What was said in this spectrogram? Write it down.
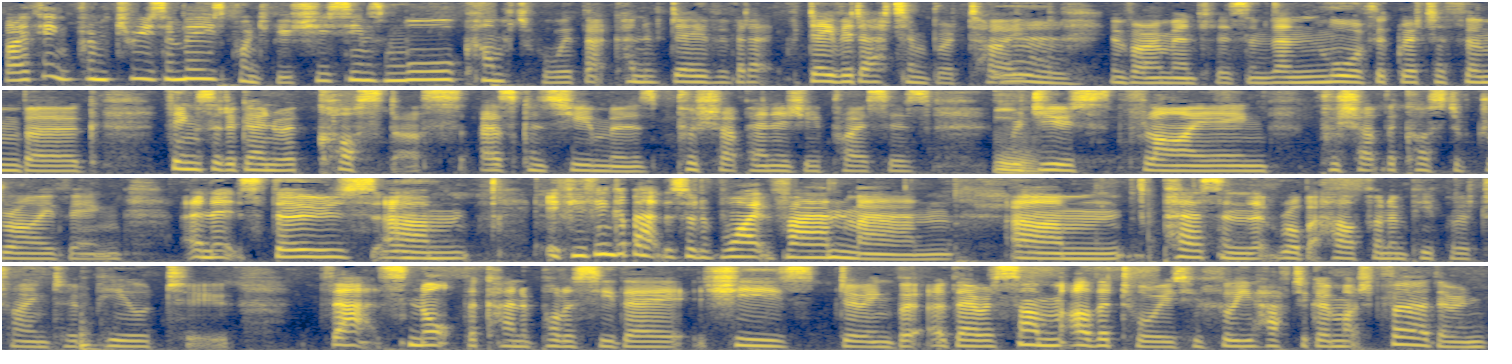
But I think from Theresa May's point of view, she seems more comfortable with that kind of David David Attenborough type environmentalism than more of the Greta Thunberg things that are going to cost us as consumers, push up energy prices, reduce flying, push up the cost of driving, and it's those. Um, if you think about the sort of white van man um, person that Robert Halfon and people are trying to appeal to that's not the kind of policy they she's doing. But there are some other Tories who feel you have to go much further and,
